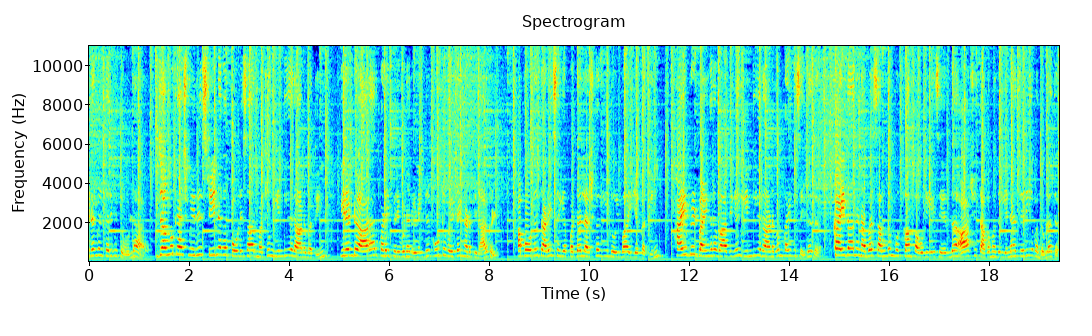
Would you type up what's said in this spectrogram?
இரங்கல் தெரிவித்துள்ளார். ஜம்மு காஷ்மீரில் ஸ்ரீநகர் போலீசார் மற்றும் இந்திய ராணுவத்தின் இரண்டு ஆர்ஆர் படை பிரிவினர் இணைந்து கூட்டு வேட்டை நடத்தினார்கள். அப்போது தடை செய்யப்பட்ட லஷ்கர் இ தொய்பா இயக்கத்தின் ஹைபிரிட் பயங்கரவாதியை இந்திய ராணுவம் கைது செய்தது. கைதான நபர் சங்கம் புத்காம் பகுதியைச் சேர்ந்த ஆஷித் அகமது என தெரிய வந்துள்ளது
